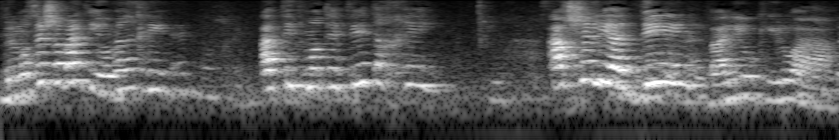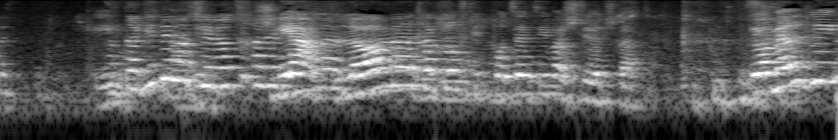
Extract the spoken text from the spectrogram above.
במוצאי שבת היא אומרת לי, את תתמוטטי את אחי. אח שלי עדין, בעלי הוא כאילו ה... כאילו- תגידי לו שהיא לא צריכה שנייה, להתקרב. לא אומרת לה כלום שתתפוצצי בשטויות שלה. היא אומרת לי,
